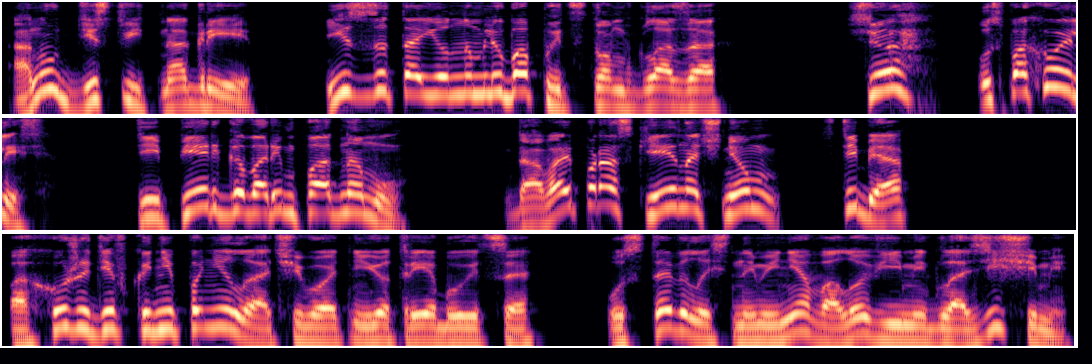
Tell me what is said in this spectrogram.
А ну, действительно огреет, и с затаенным любопытством в глазах. «Все, успокоились? Теперь говорим по одному. Давай, Пороскея, начнем с тебя». Похоже, девка не поняла, чего от нее требуется, уставилась на меня воловьими глазищами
